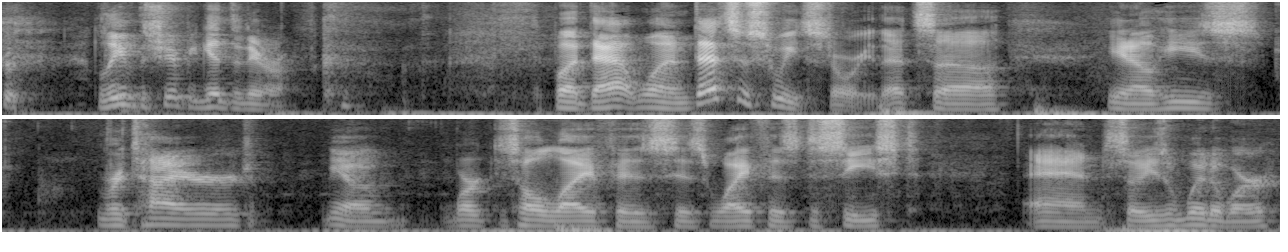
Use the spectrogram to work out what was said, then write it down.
leave the ship, you get the Nero. but that one, that's a sweet story. That's uh, you know, he's retired. You know, worked his whole life. His his wife is deceased, and so he's a widower.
